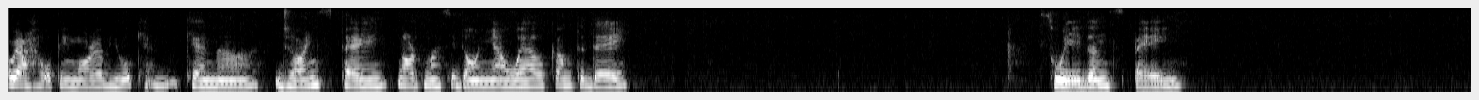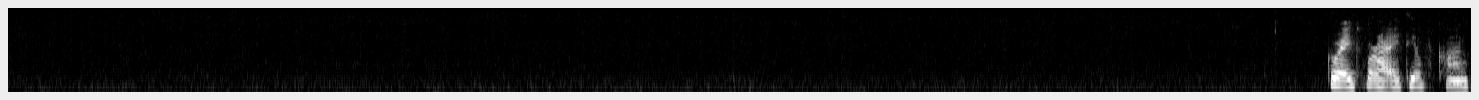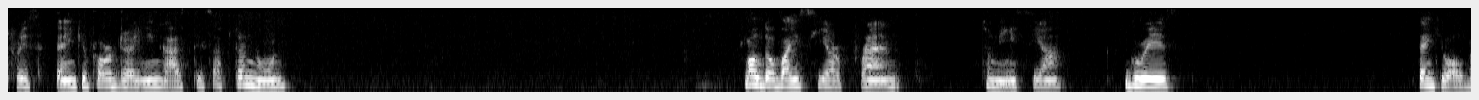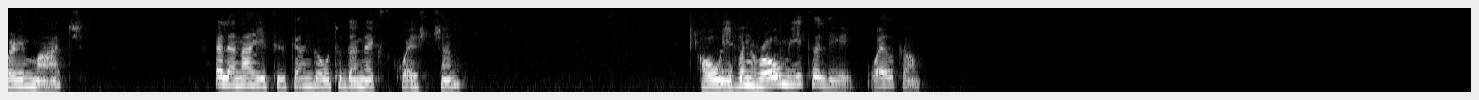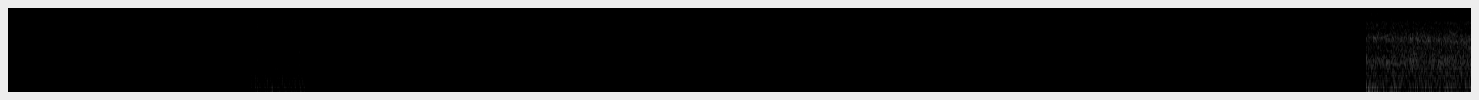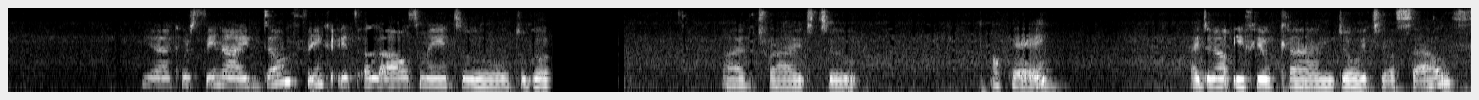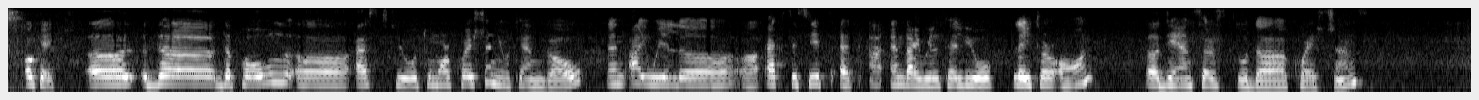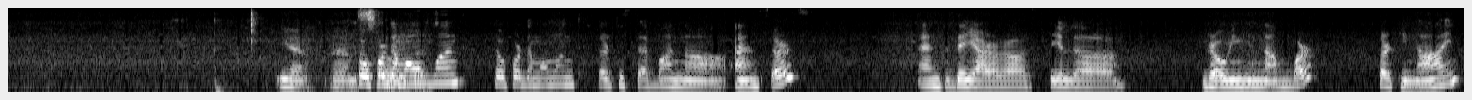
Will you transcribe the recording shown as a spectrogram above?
We are hoping more of you can, can uh, join Spain, North Macedonia, welcome today. Sweden, Spain. Great variety of countries. Thank you for joining us this afternoon. Moldova is here, France, Tunisia, Greece. Thank you all very much. Elena, if you can go to the next question. Oh, even Rome, Italy. Welcome. Yeah, Christina, I don't think it allows me to, to go. I've tried to. Okay. Um, I don't know if you can do it yourself. Okay. Uh, the the poll uh, asks you two more questions. You can go, and I will uh, uh access it at, uh, and I will tell you later on uh, the answers to the questions. Yeah. Um, so for the moment, so for the moment, 37 uh, answers, and they are uh, still uh, growing in number. 39.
